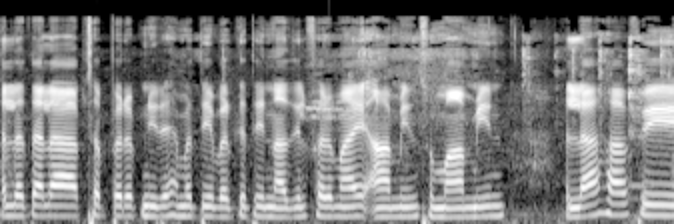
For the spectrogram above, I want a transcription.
अल्लाह ताला आप सब पर अपनी रहमत, बरकत नाजिल फरमाए। आमीन सुमामीन अल्लाह हाफि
